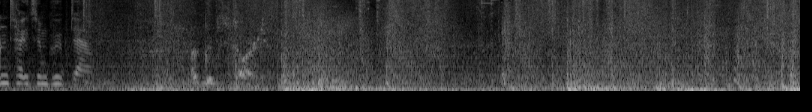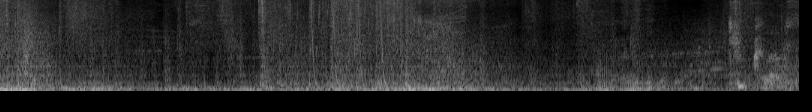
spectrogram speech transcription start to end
One totem group down. A good start. Too close.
